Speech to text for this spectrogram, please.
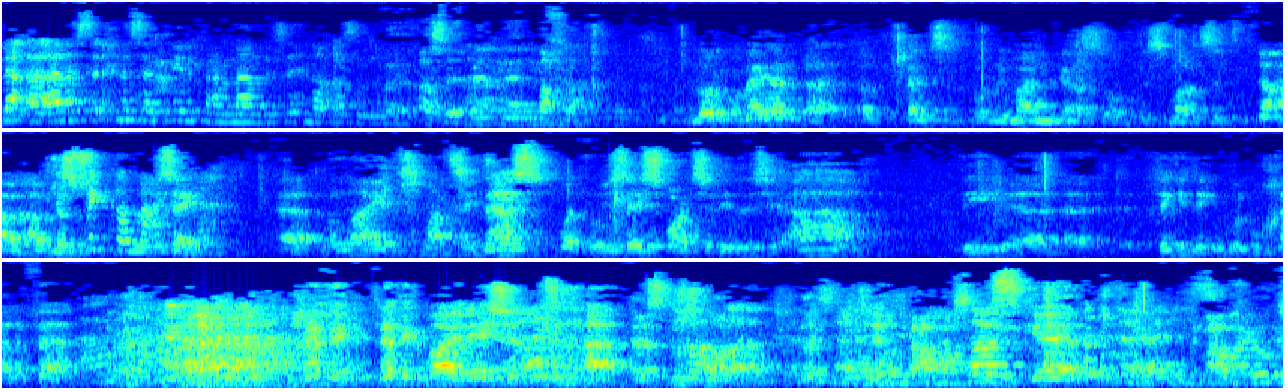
لا أنا س... إحنا ساكنين في عمان بس إحنا أصل اصل من المفرق Lord Mayor, uh, uh, thanks for reminding us of the smart city. Now, I'll, I'll just بكم معنا. say, uh, والله السمارت سيتي الناس when we say smart city they say ah the uh, uh, ticketing والمخالفات is that That's too smart. معه مصاري معه فلوس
